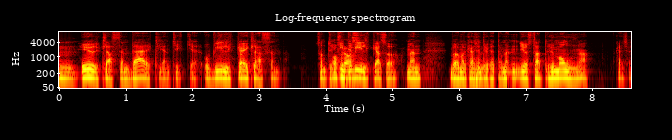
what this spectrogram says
mm. hur klassen verkligen tycker och vilka i klassen ty- inte vilka så, men bör man kanske inte mm. veta, men just att hur många kanske.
